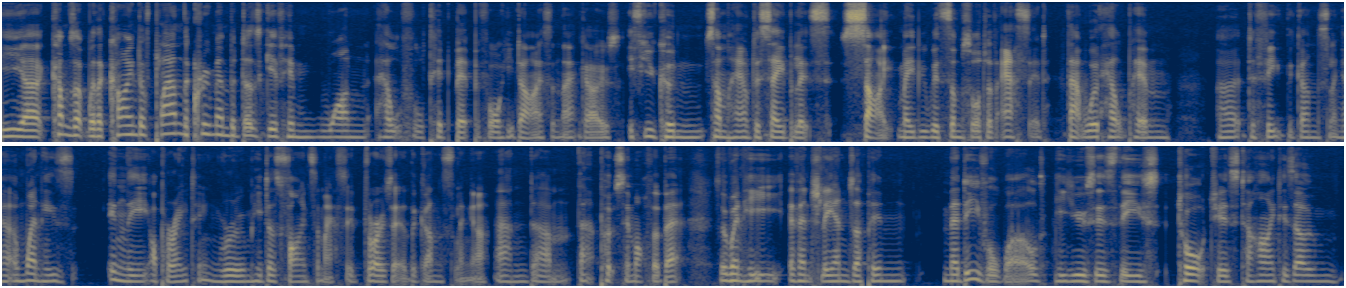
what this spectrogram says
he uh, comes up with a kind of plan. The crew member does give him one helpful tidbit before he dies, and that goes if you can somehow disable its sight, maybe with some sort of acid, that would help him uh, defeat the gunslinger. And when he's in the operating room, he does find some acid, throws it at the gunslinger, and um, that puts him off a bit. So when he eventually ends up in medieval world, he uses these torches to hide his own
